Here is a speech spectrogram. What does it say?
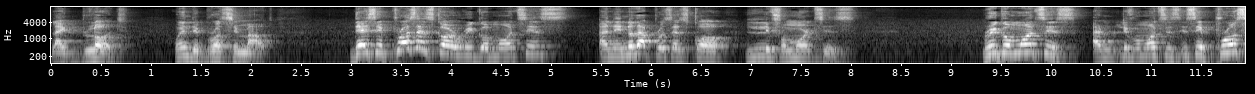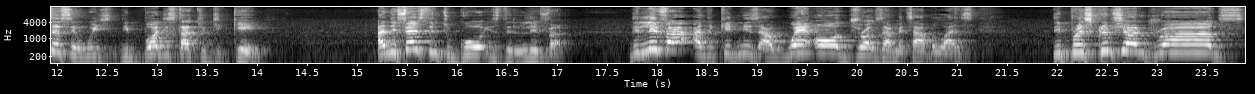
like blood when they brought him out. There's a process called rigor mortis and another process called livor mortis. Rigor mortis and livor mortis is a process in which the body starts to decay. And the first thing to go is the liver. The liver and the kidneys are where all drugs are metabolized. The prescription drugs,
